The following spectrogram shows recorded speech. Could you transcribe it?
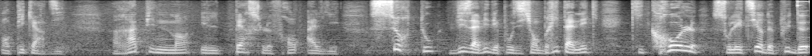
en Picardie, rapidement, ils percent le front allié, surtout vis-à-vis des positions britanniques qui croulent sous les tirs de plus de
